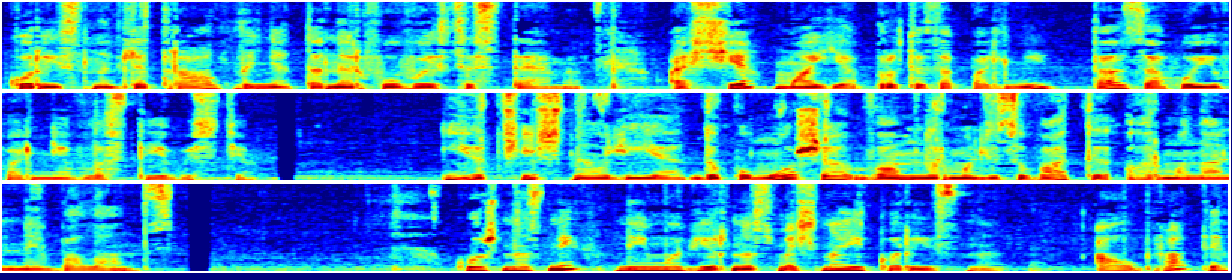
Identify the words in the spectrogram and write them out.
корисна для травлення та нервової системи, а ще має протизапальні та загоювальні властивості. Гірчична олія допоможе вам нормалізувати гормональний баланс. Кожна з них неймовірно смачна і корисна, а обрати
